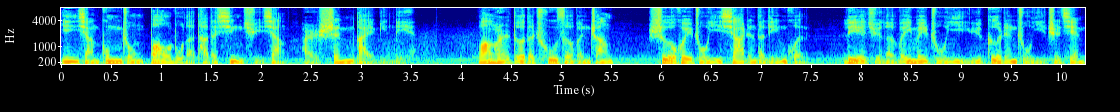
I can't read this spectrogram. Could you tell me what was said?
因向公众暴露了他的性取向而身败名裂。王尔德的出色文章《社会主义吓人的灵魂》列举了唯美主义与个人主义之间。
